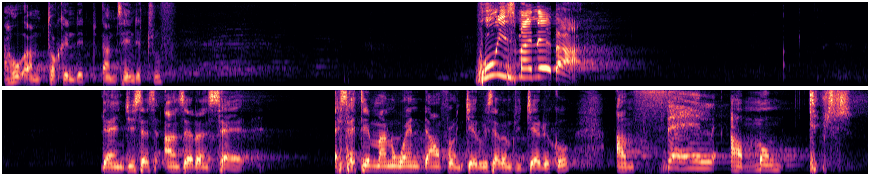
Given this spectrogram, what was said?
I hope I'm talking the, I'm saying the truth. Who is my neighbor? Then Jesus answered and said, A certain man went down from Jerusalem to Jericho and fell among thieves.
